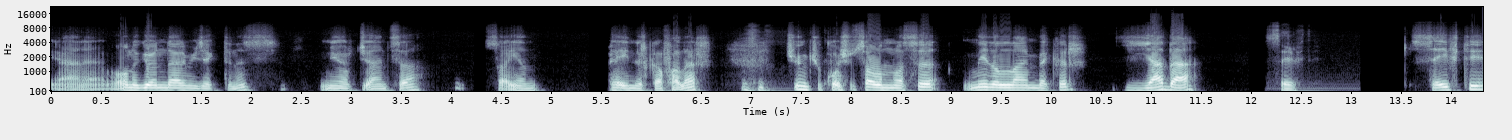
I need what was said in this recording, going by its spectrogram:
Yani onu göndermeyecektiniz New York Giants'a. Sayın peynir kafalar. Çünkü koşu savunması middle linebacker ya da safety. safety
